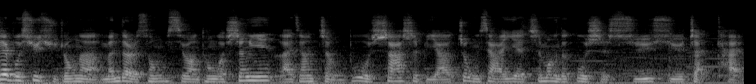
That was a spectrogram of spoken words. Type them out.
这部序曲中呢，门德尔松希望通过声音来将整部莎士比亚《仲夏夜之梦》的故事徐徐展开。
